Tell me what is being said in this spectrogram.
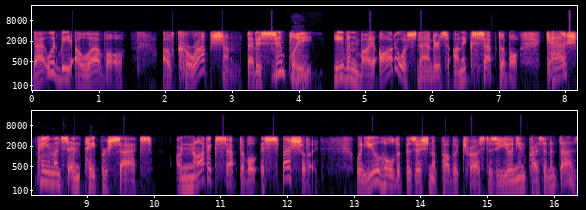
That would be a level of corruption that is simply, mm-hmm. even by Ottawa standards, unacceptable. Cash payments and paper sacks are not acceptable, especially when you hold a position of public trust as a union president does.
